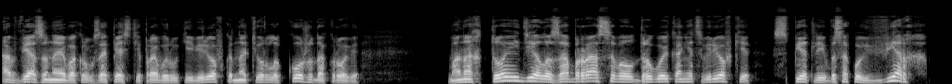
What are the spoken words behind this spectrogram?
Обвязанная вокруг запястья правой руки веревка натерла кожу до крови — Монах то и дело забрасывал другой конец веревки с петлей высоко вверх,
